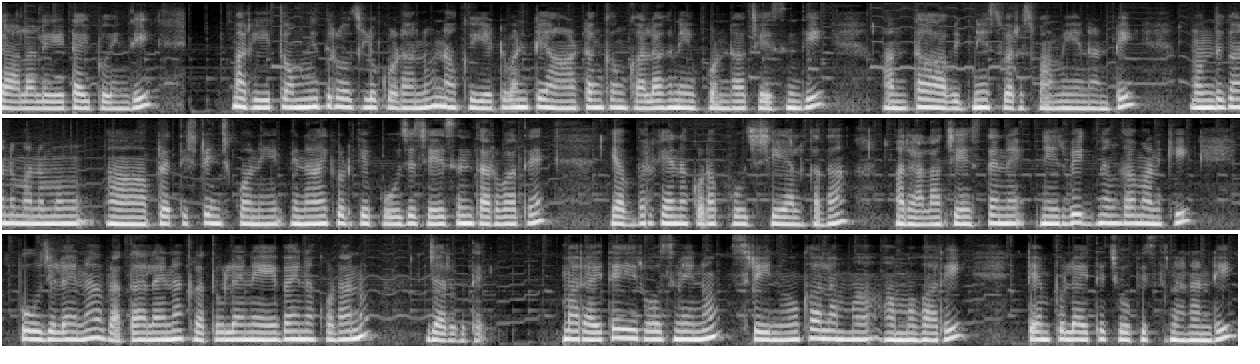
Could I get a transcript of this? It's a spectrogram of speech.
చాలా లేట్ అయిపోయింది. మరి తొమ్మిది రోజులు కూడాను నాకు ఎటువంటి ఆటంకం కలగనివ్వకుండా చేసింది అంతా ఆ విఘ్నేశ్వర స్వామి అనంటే ముందుగానే మనము ప్రతిష్ఠించుకొని వినాయకుడికి పూజ చేసిన తర్వాతే ఎవరికైనా కూడా పూజ చేయాలి కదా. మరి అలా చేస్తేనే నిర్విఘ్నంగా మనకి పూజలైనా వ్రతాలైనా క్రతువులైనా ఏవైనా కూడాను జరుగుతాయి. మరి అయితే ఈరోజు నేను శ్రీ నూకాలమ్మ అమ్మవారి టెంపుల్ అయితే చూపిస్తున్నానండి.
